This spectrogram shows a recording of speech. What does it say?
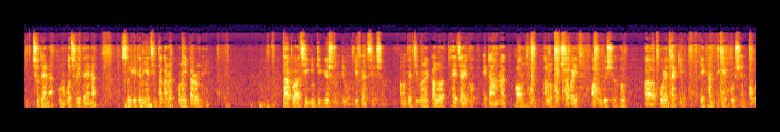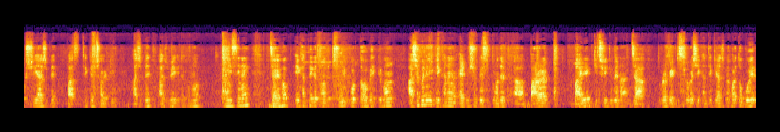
কিচ্ছু দেয় না, কোনো বছরই দেয় না। সো এটা নিয়ে চিন্তা করার কোনোই কারণ নেই। তারপর আছে ইন্টিগ্রেশন এবং ডিফারেন্সিয়েশন আমাদের জীবনের কালো অধ্যায়, যাই হোক, এটা আমরা কম হোক, ভালো হোক, সবাই অল্প বেশি হোক করে থাকি। এখান থেকে কোশ্চেন অবশ্যই আসবে, পাঁচ থেকে ছয়টি আসবে আসবে, এটা কোনো মিসই নাই। যাই হোক এখান থেকে তোমাদের থ্রুই করতে হবে এবং আশা করি এখানে অ্যাডমিশন বেসিস তোমাদের পাড়ার বাইরে কিছুই দিবে না যা তোমরা প্র্যাকটিস করবে সেখান থেকে আসবে। হয়তো বইয়ের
